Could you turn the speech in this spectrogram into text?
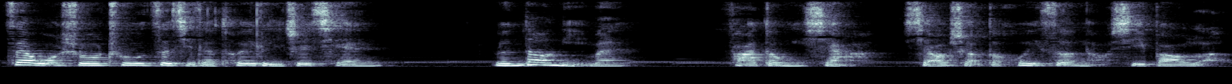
在我说出自己的推理之前，轮到你们发动一下小小的灰色脑细胞了。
